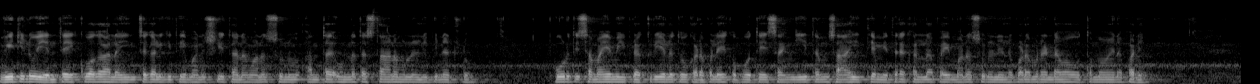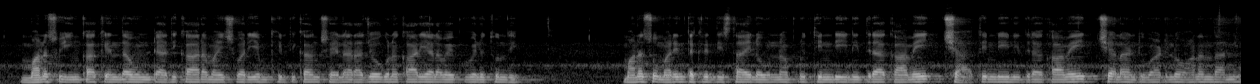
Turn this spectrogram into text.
వీటిలో ఎంత ఎక్కువగా లయించగలిగితే మనిషి తన మనస్సును అంత ఉన్నత స్థానమును నిలిపినట్లు? పూర్తి సమయం ఈ ప్రక్రియలతో గడపలేకపోతే సంగీతం సాహిత్యం ఇతర కళ్ళపై మనసును నిలపడం రెండవ ఉత్తమమైన పని. మనసు ఇంకా కింద ఉంటే అధికారం ఐశ్వర్యం కీర్తికాంక్ష ఇలా రజోగుణ కార్యాల వైపు వెళుతుంది. మనసు మరింత క్రింది స్థాయిలో ఉన్నప్పుడు తిండి నిద్ర కామేచ్ఛ తిండి నిద్ర కామేచ్ఛ లాంటి వాటిలో ఆనందాన్ని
